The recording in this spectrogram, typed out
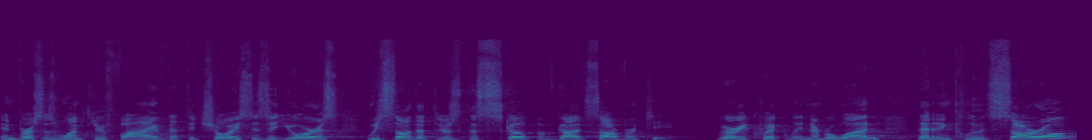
in verses 1 through 5 that the choice is it yours. We saw that there's the scope of God's sovereignty. very quickly. Number one, that includes sorrow,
